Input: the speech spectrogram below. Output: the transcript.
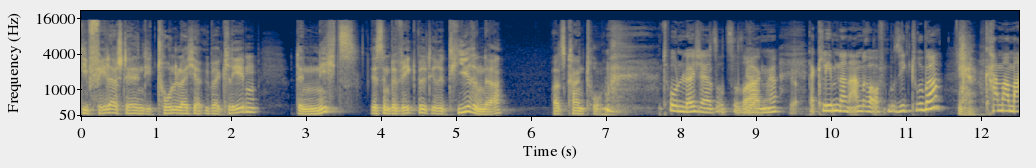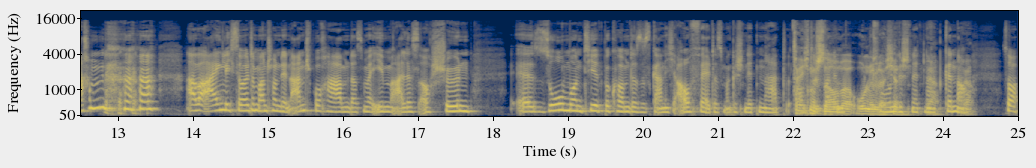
die Fehlerstellen, die Tonlöcher überkleben. Denn nichts ist im Bewegtbild irritierender als kein Ton. Tonlöcher sozusagen. Ja, ne? ja. Da kleben dann andere oft Musik drüber. Kann man machen. Aber eigentlich sollte man schon den Anspruch haben, dass man eben alles auch schön äh, so montiert bekommt, dass es gar nicht auffällt, dass man geschnitten hat. Technisch sauber, ohne Ton Löcher. geschnitten Ja, hat. Genau. ja. So,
